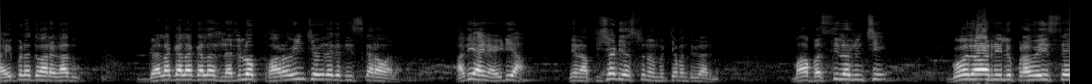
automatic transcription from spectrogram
పైపుల ద్వారా కాదు గలగలగల నదిలో ప్రవహించే విధంగా తీసుకురావాలి? అది ఆయన ఐడియా. నేను అప్రిషియేట్ చేస్తున్నాను ముఖ్యమంత్రి గారిని. మా బస్తీల నుంచి గోదావరి నీళ్ళు ప్రవహిస్తే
